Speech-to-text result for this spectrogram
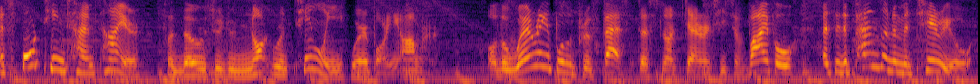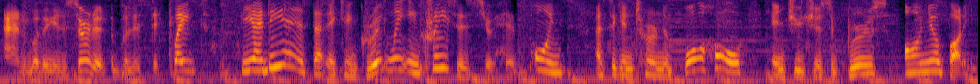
is 14 times higher for those who do not routinely wear body armor. Although wearing a bulletproof vest does not guarantee survival, as it depends on the material and whether you inserted a ballistic plate, the idea is that it can greatly increases your hit points as it can turn a bullet hole into just a bruise on your body,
